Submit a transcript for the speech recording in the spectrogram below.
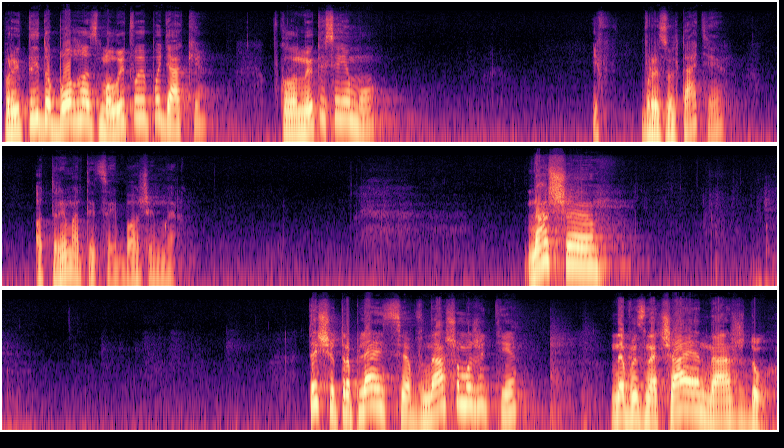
Прийти до Бога з молитвою подяки, вклонитися йому і в результаті отримати цей Божий мир. Наше те, що трапляється в нашому житті, не визначає наш дух.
